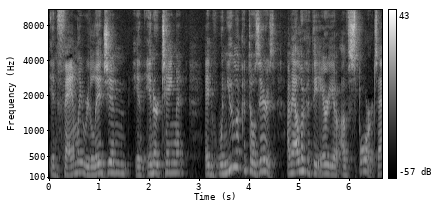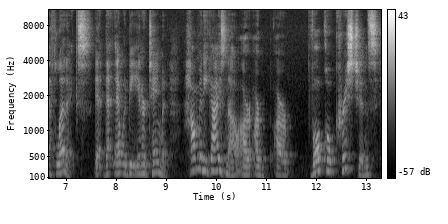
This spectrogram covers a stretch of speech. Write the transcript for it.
in family, religion, in entertainment. And when you look at those areas, I mean, I look at the area of sports, athletics, yeah, that, that would be entertainment. How many guys now are, are, are vocal Christians?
